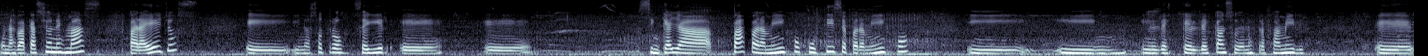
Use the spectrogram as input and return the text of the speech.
unas vacaciones más para ellos eh, y nosotros seguir eh, eh, sin que haya paz para mi hijo, justicia para mi hijo y, y, el el descanso de nuestra familia. Eh,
